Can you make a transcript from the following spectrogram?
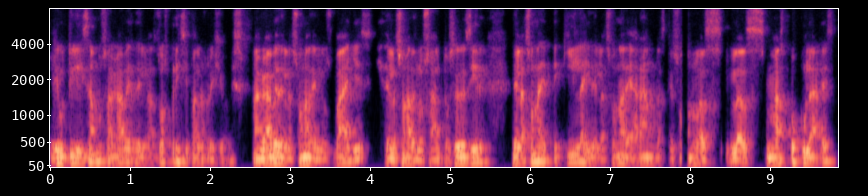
eh, utilizamos agave de las dos principales regiones, agave de la zona de los valles y de la zona de los altos, es decir, de la zona de Tequila y de la zona de Arandas, que son las, las más populares,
